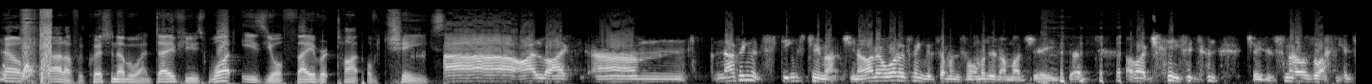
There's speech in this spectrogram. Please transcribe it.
now. Start off with question number one. Dave Hughes, what is your favourite type of cheese? Uh, I like um, nothing that stinks too much. You know, I don't want to think that someone's vomited on my cheese. So I like cheese. Cheese that smells like it's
